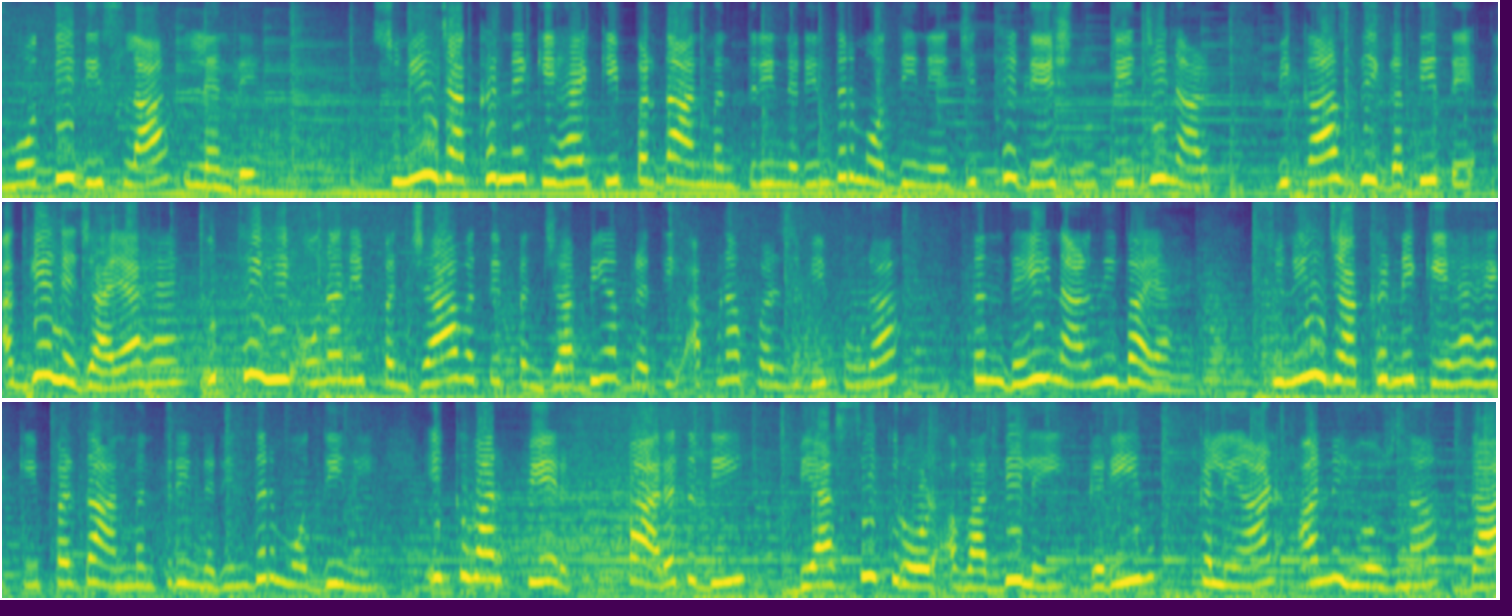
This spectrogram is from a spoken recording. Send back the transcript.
ਮੋਦੀ ਦੀ ਸਲਾਹ ਲੈਂਦੇ ਹਨ। ਸੁਨੀਲ ਜਾਖੜ ਨੇ ਕਿਹਾ ਕਿ ਪ੍ਰਧਾਨ ਮੰਤਰੀ ਨਰਿੰਦਰ ਮੋਦੀ ਨੇ ਜਿੱਥੇ ਦੇਸ਼ ਨੂੰ ਤੇਜ਼ੀ ਨਾਲ ਵਿਕਾਸ ਦੀ ਗਤੀ ਤੇ ਅੱਗੇ ਲਿਜਾਇਆ ਹੈ, ਉੱਥੇ ਹੀ ਉਹਨਾਂ ਨੇ ਪੰਜਾਬ ਅਤੇ ਪੰਜਾਬੀਆਂ ਪ੍ਰਤੀ ਆਪਣਾ ਫਰਜ਼ ਵੀ ਪੂਰਾ ਤਨਦੇਹੀ ਨਾਲ ਨਿਭਾਇਆ ਹੈ। ਸੁਨੀਲ ਜਾਖੜ ਨੇ ਕਿਹਾ ਹੈ ਕਿ ਪ੍ਰਧਾਨ ਮੰਤਰੀ ਨਰਿੰਦਰ ਮੋਦੀ ਨੇ ਇੱਕ ਵਾਰ ਫਿਰ ਭਾਰਤ ਦੀ 82 ਕਰੋੜ ਆਬਾਦੀ ਲਈ ਗਰੀਬ ਕਲਿਆਣ ਅੰਨ ਯੋਜਨਾ ਦਾ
